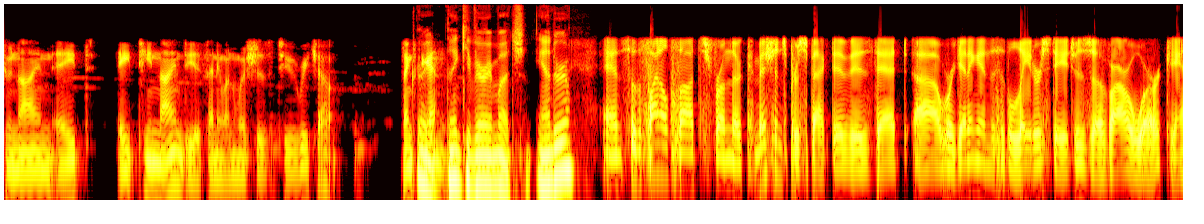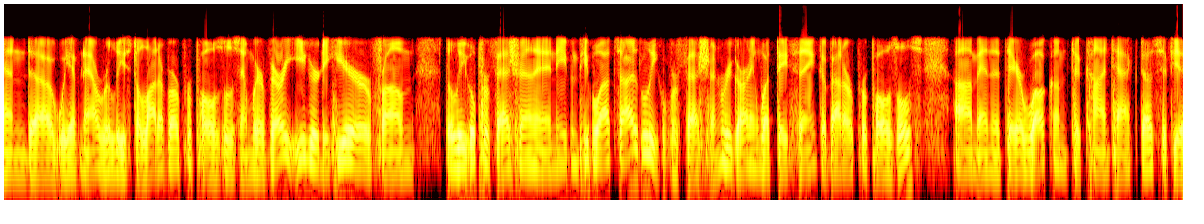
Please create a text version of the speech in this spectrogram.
298 1890 if anyone wishes to reach out. Thanks Great. again. Thank you very much. Andrew? And so the final thoughts from the Commission's perspective is that uh, we're getting into the later stages of our work, and uh, we have now released a lot of our proposals, and we're very eager to hear from the legal profession and even people outside of the legal profession regarding what they think about our proposals, um, and that they are welcome to contact us. If you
